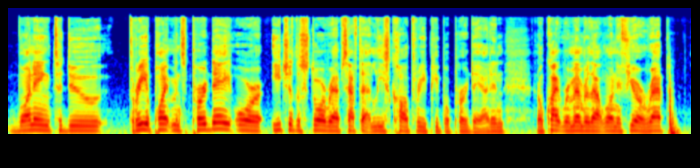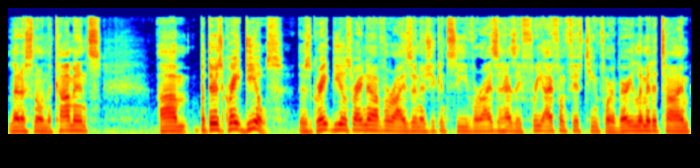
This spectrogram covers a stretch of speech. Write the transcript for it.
wanting to do three appointments per day or each of the store reps have to at least call three people per day. I didn't I don't quite remember that one. If you're a rep, let us know in the comments. Um, but there's great deals. There's great deals right now at Verizon. As you can see, Verizon has a free iPhone 15 for a very limited time.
